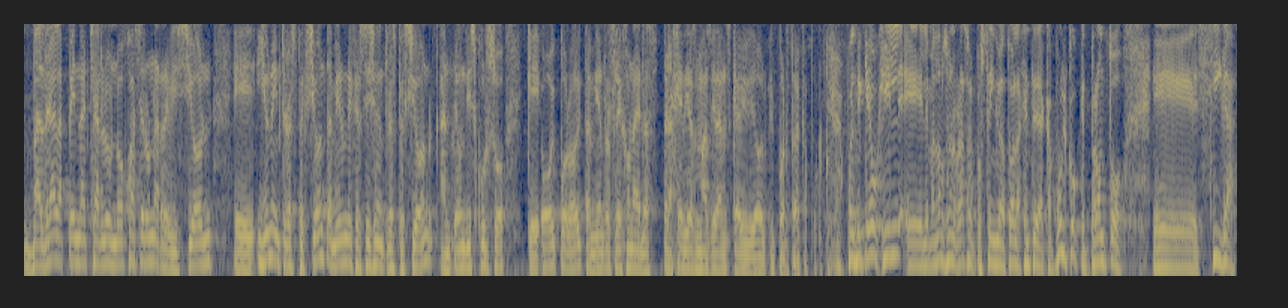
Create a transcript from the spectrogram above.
valdrá la pena echarle un ojo, hacer una revisión y una introspección, también un ejercicio de introspección ante un discurso que hoy por hoy también refleja una de las tragedias más grandes que ha vivido el puerto de Acapulco. Pues Miquel Gil, le mandamos un abrazo al costeño a toda la gente de Acapulco, que pronto eh, siga,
